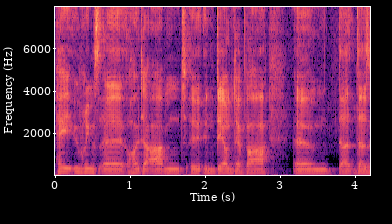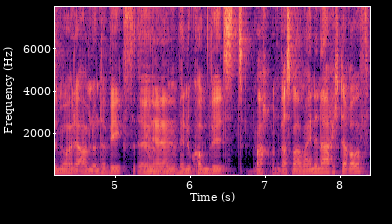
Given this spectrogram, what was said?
hey, übrigens, äh, heute Abend äh, in der und der Bar, ähm, da, da sind wir heute Abend unterwegs. Äh, Ja. Wenn du kommen willst, mach. Und was war meine Nachricht darauf?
